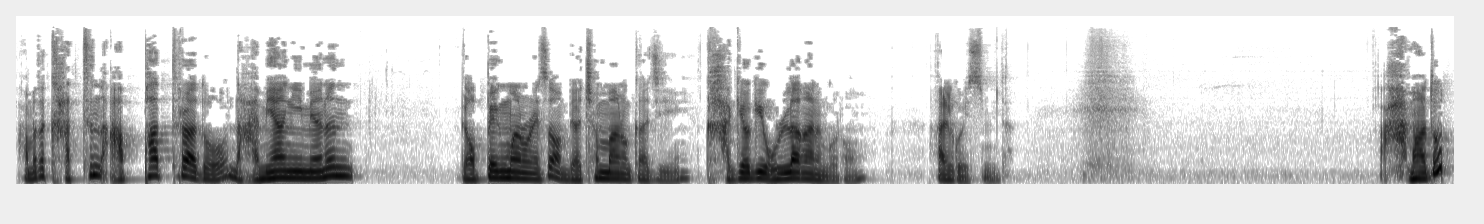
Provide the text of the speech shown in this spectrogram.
아마도 같은 아파트라도 남향이면은 몇 백만 원에서 몇 천만 원까지 가격이 올라가는 거로 알고 있습니다. 아마도 그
